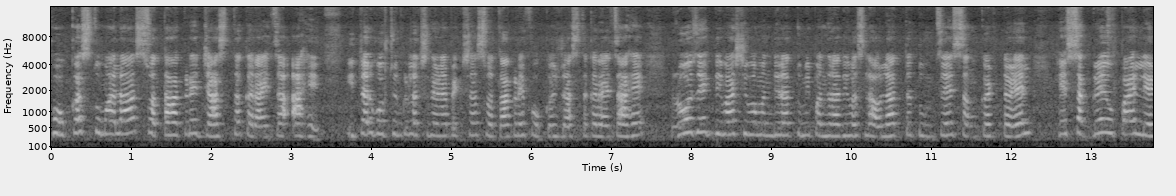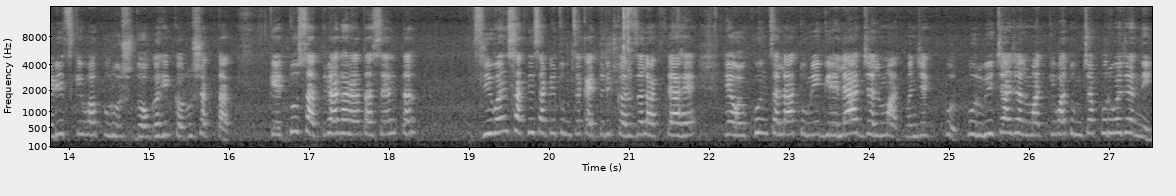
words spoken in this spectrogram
फोकस तुम्हाला स्वतःकडे जास्त करायचा आहे. इतर गोष्टींकडे लक्ष देण्यापेक्षा स्वतःकडे फोकस जास्त करायचा आहे. रोज एक दिवा शिवमंदिरात तुम्ही पंधरा दिवस लावलात तर तुमचे संकट टळेल. हे सगळे उपाय लेडीज किंवा पुरुष दोघंही करू शकतात. केतू सातव्या घरात असेल तर जीवनसाथीसाठी तुमचं काहीतरी कर्ज लागते आहे. हे ओळखून चला तुम्ही गेल्या जन्मात म्हणजे पूर्वीच्या जन्मात किंवा तुमच्या पूर्वजांनी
